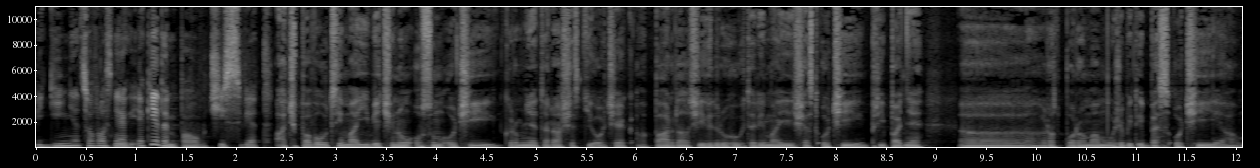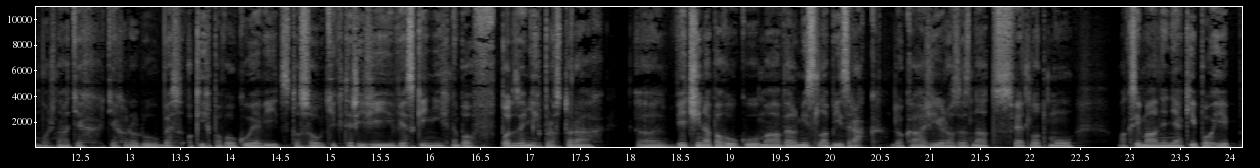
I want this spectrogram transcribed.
vidí něco vlastně? Jak je ten pavoučí svět? Ač pavouci mají většinou 8 očí, kromě teda šesti oček a pár dalších druhů, který mají 6 očí, případně Uh, rod poroma může být i bez očí a možná těch, těch rodů bez okých pavouků je víc. To jsou ti, kteří žijí v jeskyních nebo v podzemních prostorách. Eh, většina pavouků má velmi slabý zrak. Dokáží rozeznat světlo tmu, maximálně nějaký pohyb.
